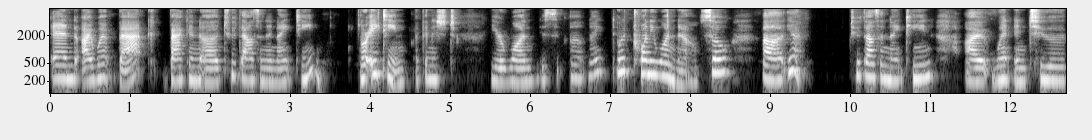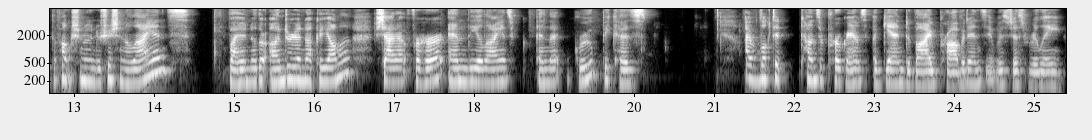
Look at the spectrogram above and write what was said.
And I went back back in uh, 2019 or 18. I finished year one is uh, or 21 now. So uh, yeah, 2019, I went into the Functional Nutrition Alliance by another Andrea Nakayama. Shout out for her and the alliance and that group because I've looked at tons of programs. Again, Divine Providence. It was just really,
